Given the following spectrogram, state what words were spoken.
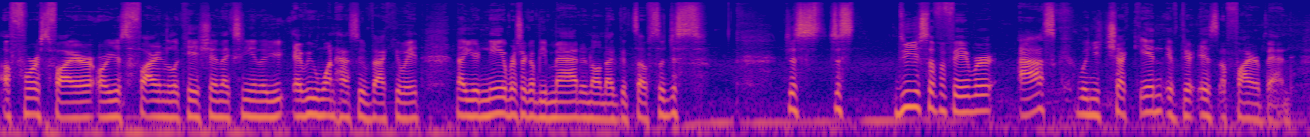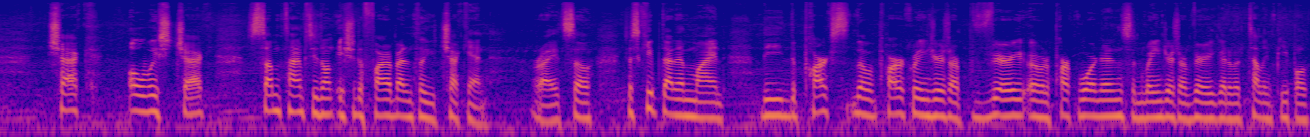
a forest fire or just fire in the location. Next thing you know, you, everyone has to evacuate. Now your neighbors are gonna be mad and all that good stuff. So just, just, just do yourself a favor. Ask when you check in if there is a fire ban. Check always check. Sometimes you don't issue the fire ban until you check in, right? So just keep that in mind. The the parks, the park rangers are very, or the park wardens and rangers are very good about telling people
